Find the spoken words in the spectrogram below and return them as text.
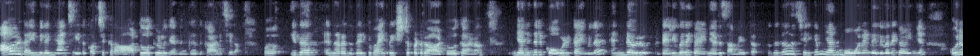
ആ ഒരു ടൈമിൽ ഞാൻ ചെയ്ത കുറച്ച് ആർട്ട് വർക്കുകൾ ഞാൻ നിങ്ങൾക്ക് ഇത് കാണിച്ചു തരാം. അപ്പോൾ ഇത് എന്ന് പറയുന്നത് എനിക്ക് ഭയങ്കര ഇഷ്ടപ്പെട്ട ഒരു ആർട്ട് വർക്കാണ് ഞാനിതൊരു കോവിഡ് ടൈമിൽ എന്റെ ഒരു ഡെലിവറി കഴിഞ്ഞ ഒരു സമയത്ത് അതായത് ശരിക്കും ഞാൻ മോനെ ഡെലിവറി കഴിഞ്ഞ് ഒരു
